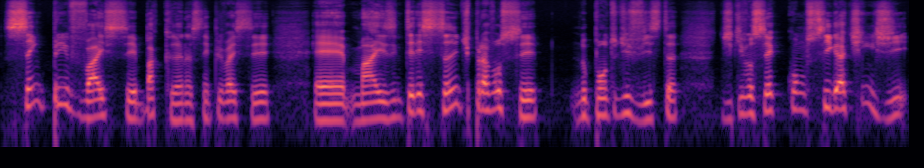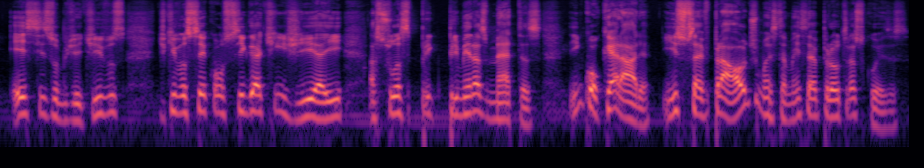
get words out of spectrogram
sempre vai ser bacana, sempre vai ser é, mais interessante para você no ponto de vista de que você consiga atingir esses objetivos, de que você consiga atingir aí as suas pr primeiras metas em qualquer área. E isso serve para áudio, mas também serve para outras coisas.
